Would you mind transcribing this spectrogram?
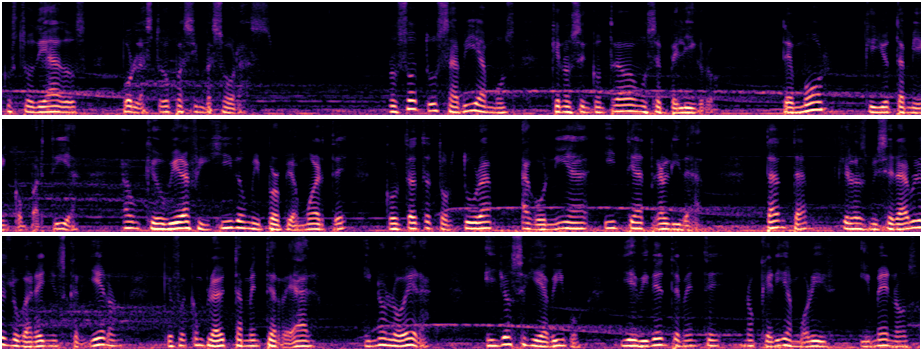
custodiados por las tropas invasoras. Nosotros sabíamos que nos encontrábamos en peligro, temor que yo también compartía, aunque hubiera fingido mi propia muerte con tanta tortura, agonía y teatralidad, tanta que los miserables lugareños creyeron que fue completamente real, y no lo era, y yo seguía vivo, y evidentemente no quería morir, y menos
